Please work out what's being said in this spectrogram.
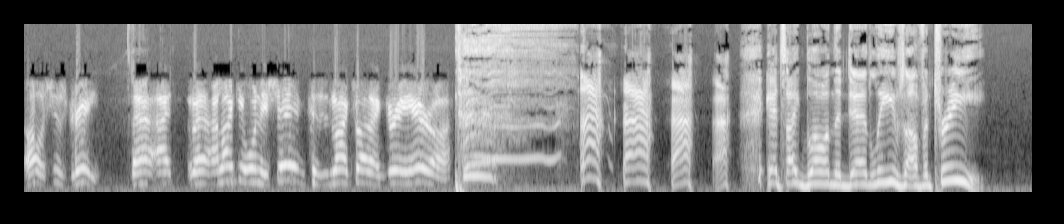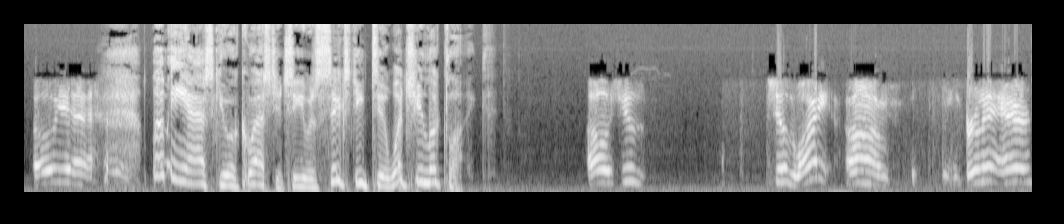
oh, she was great. I I, I like it when they shave because it knocks all that gray hair off. it's like blowing the dead leaves off a tree. Oh, yeah. Let me ask you a question. She was 62. What'd she look like? Oh, she was, she was white, um, brunette hair.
